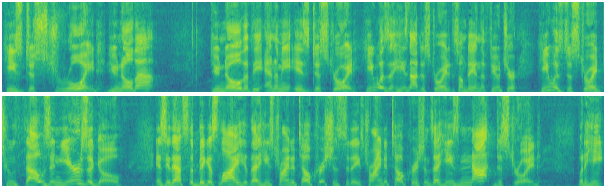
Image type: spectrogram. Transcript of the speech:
He's destroyed. Do you know that? Do you know that the enemy is destroyed? He wasn't he's not destroyed someday in the future. He was destroyed 2000 years ago. And see that's the biggest lie that he's trying to tell Christians today. He's trying to tell Christians that he's not destroyed but he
